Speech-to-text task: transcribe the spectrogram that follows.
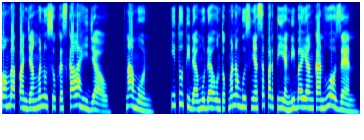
tombak panjang menusuk ke skala hijau. Namun, itu tidak mudah untuk menembusnya seperti yang dibayangkan Huo Zhen.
